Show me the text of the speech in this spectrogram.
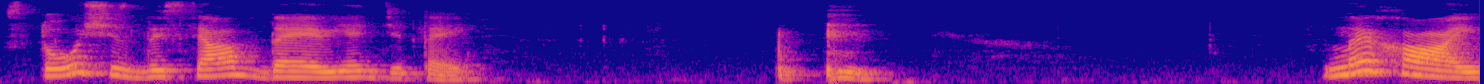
сто шістдесят дев'ять дітей. Нехай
